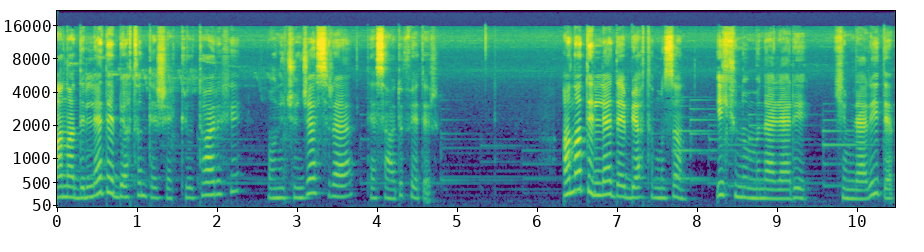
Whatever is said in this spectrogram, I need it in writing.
Ana dilli ədəbiyyatın təşəkkül tarixi 13-cü əsrə təsadüf edir. Ana dilli ədəbiyyatımızın ilk nümunələri kimlər idi?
